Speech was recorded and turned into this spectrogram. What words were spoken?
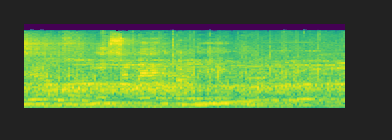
no cinema da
